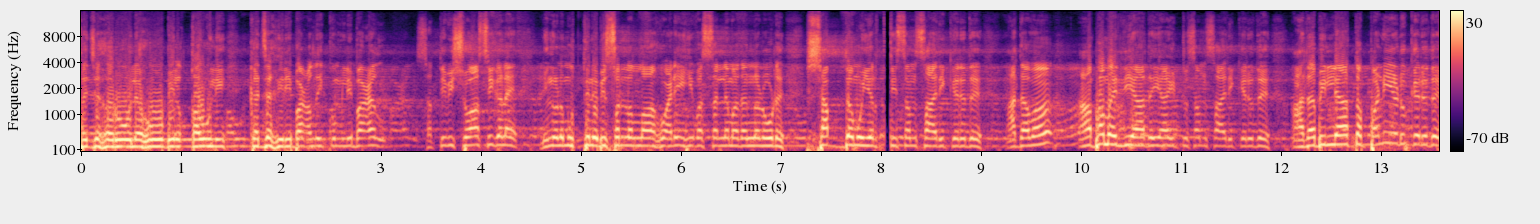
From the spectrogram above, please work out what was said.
തജ്ഹറൂ ലഹു ബിൽ ഖൗലി കജഹരി ബഅദികും ലിബഅദ് സത്യവിശ്വാസികളെ നിങ്ങൾ മുത്തുനബി സല്ലല്ലാഹു അലൈഹി വസല്ലമ തങ്ങളോട് ശബ്ദമുയർത്തി സംസാരിക്കരുത്. അഥവാ അപമര്യാദയായിട്ട് സംസാരിക്കരുത്. അതബില്ലാത്ത പണിയെടുക്കരുത്.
